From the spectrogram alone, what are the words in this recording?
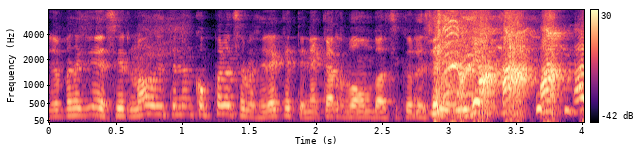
yo pensé que iba a decir, no, yo tenía un compa en la cervecería que tenía carros bombas y con eso.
